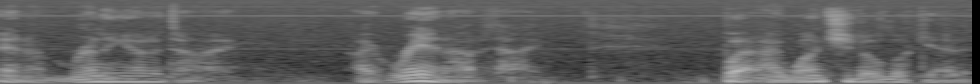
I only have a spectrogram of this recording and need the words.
and I'm running out of time. I ran out of time. But I want you to look at it.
